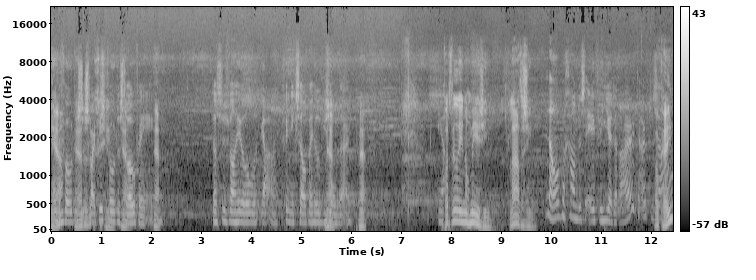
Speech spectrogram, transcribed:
en Ja, de foto's, ja, de zwart-wit foto's eroverheen. Dat is dus wel heel, ja, vind ik zelf wel heel bijzonder. Ja. Ja. Wat wil je nog meer zien? Laten zien. Nou, we gaan dus even hier eruit, uit de zaal. Oké.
